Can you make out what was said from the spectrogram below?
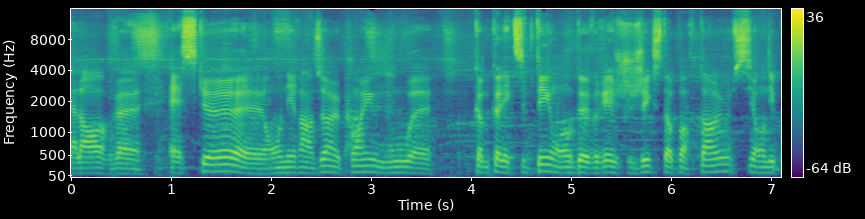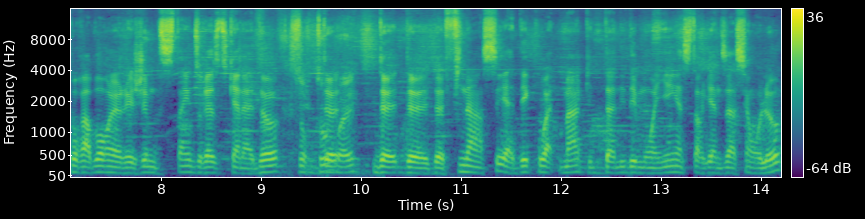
Alors, euh, est-ce que euh, est rendu à un point où comme collectivité, on devrait juger que c'est opportun, si on est pour avoir un régime distinct du reste du Canada, Surtout, de, de, de, financer adéquatement et de donner des moyens à cette organisation-là.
